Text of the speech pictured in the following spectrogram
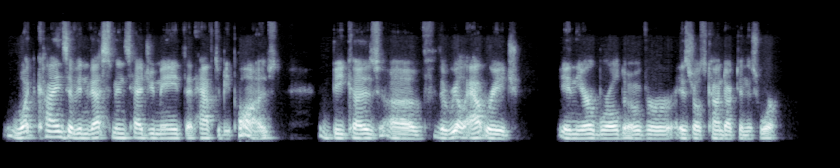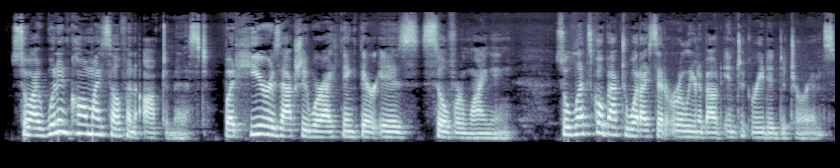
What kinds of investments had you made that have to be paused because of the real outrage in the Arab world over Israel's conduct in this war? So I wouldn't call myself an optimist, but here is actually where I think there is silver lining. So let's go back to what I said earlier about integrated deterrence.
